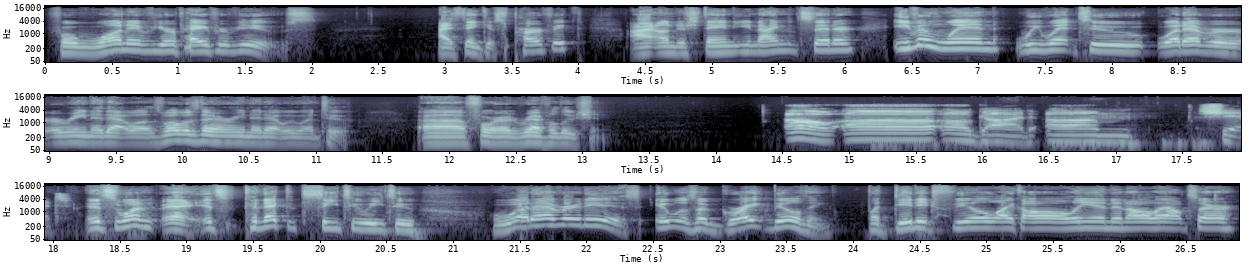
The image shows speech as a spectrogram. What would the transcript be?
for one of your pay per views, I think it's perfect. I understand the United Center. Even when we went to whatever arena that was, what was the arena that we went to uh, for a Revolution? Oh, uh oh god. Um shit. It's one. It's connected to C two E two. Whatever it is, it was a great building. But did it feel like all in and all out, sir?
